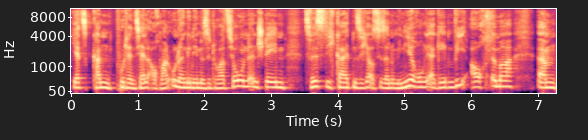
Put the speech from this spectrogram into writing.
jetzt können potenziell auch mal unangenehme Situationen entstehen, Zwistigkeiten sich aus dieser Nominierung ergeben, wie auch immer. Ähm,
